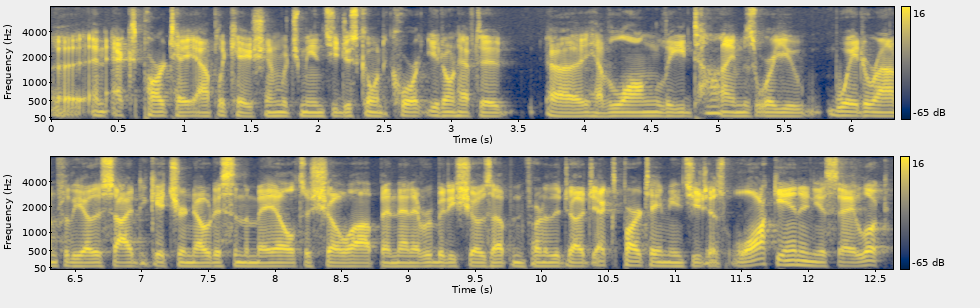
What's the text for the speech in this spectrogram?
uh, an ex parte application, which means you just go into court. You don't have to uh, have long lead times where you wait around for the other side to get your notice in the mail to show up, and then everybody shows up in front of the judge. Ex parte means you just walk in and you say, "Look,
